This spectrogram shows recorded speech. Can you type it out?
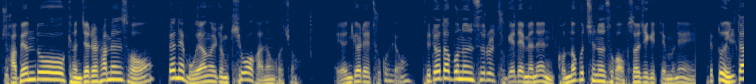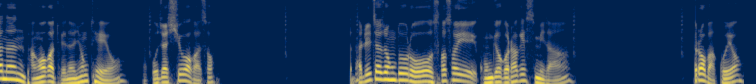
좌변도 견제를 하면서 변의 모양을 좀 키워가는 거죠. 연결해 두고요. 들여다보는 수를 두게 되면은 건너붙이는 수가 없어지기 때문에 또 일단은 방어가 되는 형태예요. 모자 씌워가서 날일자 정도로 서서히 공격을 하겠습니다. 들어봤고요.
